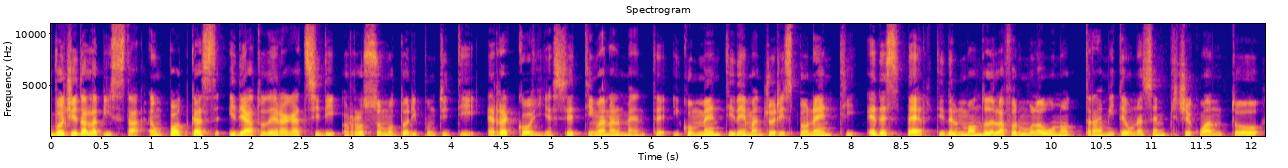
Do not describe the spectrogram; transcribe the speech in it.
Voci dalla pista è un podcast ideato dai ragazzi di rossomotori.it e raccoglie settimanalmente i commenti dei maggiori esponenti ed esperti del mondo della Formula 1 tramite una semplice quanto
